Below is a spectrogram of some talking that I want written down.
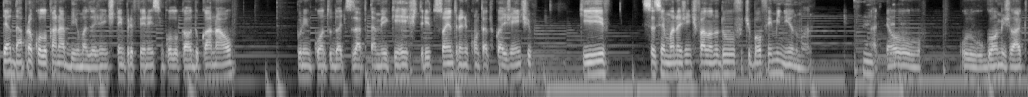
Até dá para colocar na bio, mas a gente tem preferência em colocar o do canal. Por enquanto, o do WhatsApp tá meio que restrito, só entrando em contato com a gente. Que essa semana a gente falando do futebol feminino, mano. Sim. Até o, o Gomes lá que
